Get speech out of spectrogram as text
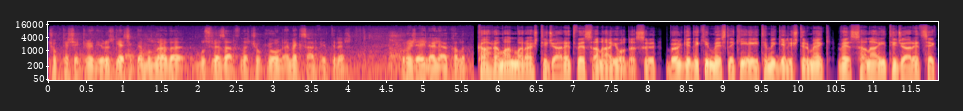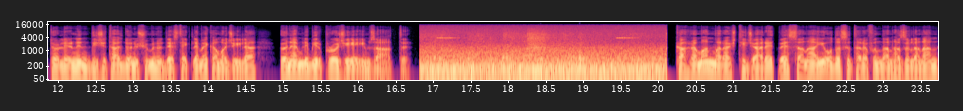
Çok teşekkür ediyoruz. Gerçekten bunlar da bu süre zarfında çok yoğun emek sarf ettiler projeyle alakalı. Kahramanmaraş Ticaret ve Sanayi Odası, bölgedeki mesleki eğitimi geliştirmek ve sanayi ticaret sektörlerinin dijital dönüşümünü desteklemek amacıyla önemli bir projeye imza attı. Kahramanmaraş Ticaret ve Sanayi Odası tarafından hazırlanan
